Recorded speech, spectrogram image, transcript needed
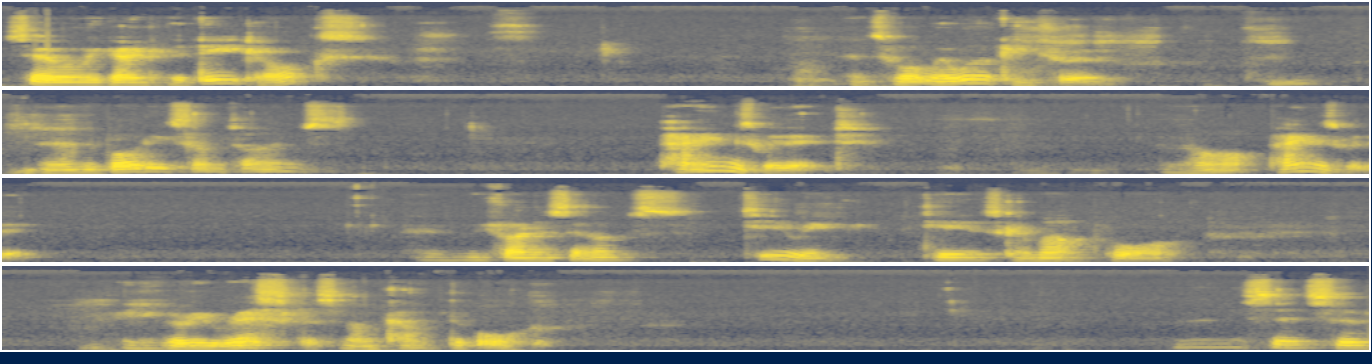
So when we go into the detox, that's what we're working through. Hmm. And the body sometimes pangs with it. The heart pangs with it. And we find ourselves tearing tears come up or feeling very restless and uncomfortable. And a sense of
